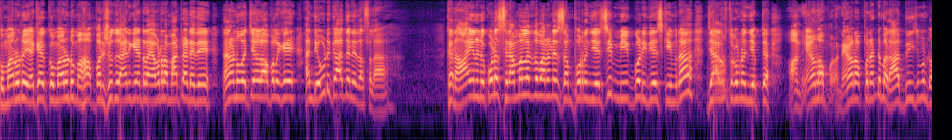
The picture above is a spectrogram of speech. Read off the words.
కుమారుడు ఏకైక కుమారుడు మహాపరిశుద్ధుడు ఆయనకి ఏంట్రా ఎవడరా మాట్లాడేది? నన్ను నువ్వు వచ్చే లోపలికి. అని దేవుడు కాదనేది అసలు. కానీ ఆయనను కూడా శ్రమల ద్వారానే సంపూర్ణం చేసి మీకు కూడా ఇదే స్కీమ్ రా జాగ్రత్తగా ఉండని చెప్తే ఆ నేను అప్పను నేను అప్పనంటే మరి ఆ బీజం ఉంటే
